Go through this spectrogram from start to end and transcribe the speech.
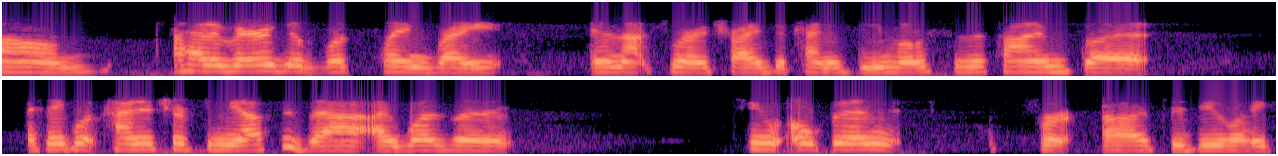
Um, I had a very good look playing right, and that's where I tried to kind of be most of the time. But I think what kind of tripped me up is that I wasn't too open for uh, to do like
